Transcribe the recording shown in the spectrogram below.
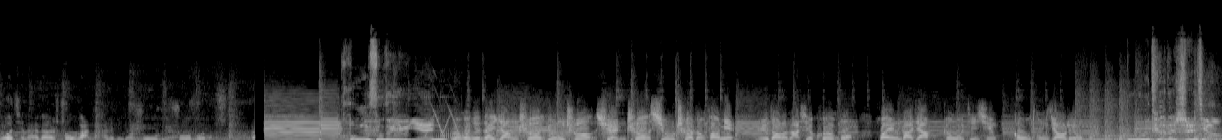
握起来的手感呢还是比较舒舒服的。通俗的语言，如果您在养车、用车、选车、修车等方面遇到了哪些困惑，欢迎大家跟我进行沟通交流。独特的视角，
